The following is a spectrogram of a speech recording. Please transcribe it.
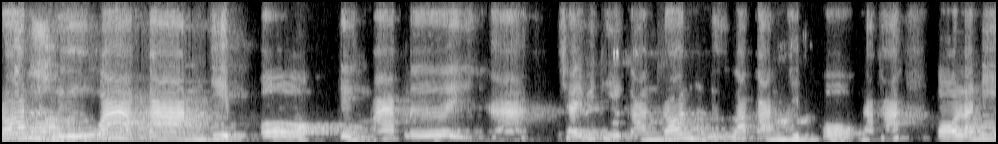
ร่อนร่อนหรือว่าการหยิบออก เก่งมากเลยอ่า ใช้วิธีการร่อนหรือว่าการหยิบออกนะคะ กรณี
